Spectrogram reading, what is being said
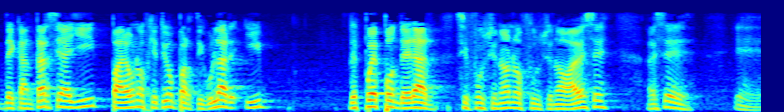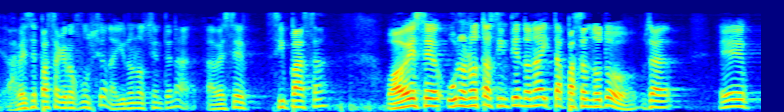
decantarse allí para un objetivo en particular y después ponderar si funcionó o no funcionó. A veces, a veces, eh, a veces pasa que no funciona y uno no siente nada. A veces sí pasa, o a veces uno no está sintiendo nada y está pasando todo. O sea, eh,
